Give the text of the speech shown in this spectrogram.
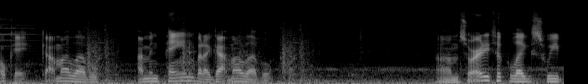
Okay, got my level. I'm in pain, but I got my level. Um, so I already took leg sweep.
